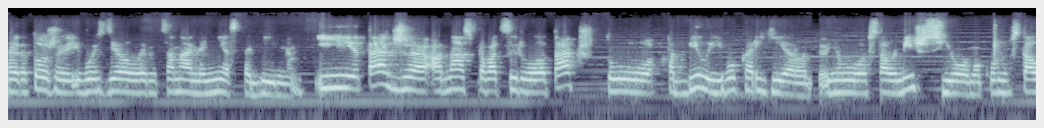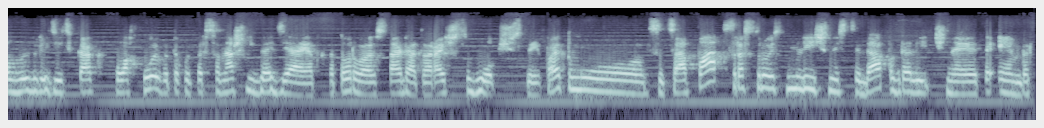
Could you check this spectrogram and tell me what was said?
Это тоже его сделало эмоционально нестабильным. И также она спровоцировала так, что подбила его карьеру. У него стало меньше съемок, он стал выглядеть как плохой вот такой персонаж-негодяй, от которого стали отворачиваться в обществе. И поэтому социопат с расстройством личности, да, пограничная, это Эмбер.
